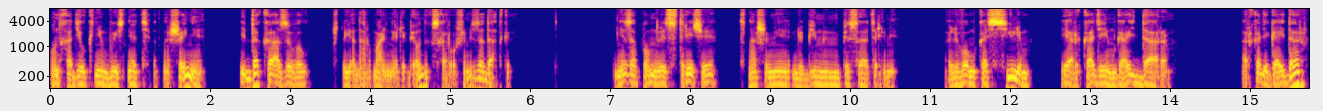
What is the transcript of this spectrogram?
Он ходил к ним выяснять отношения и доказывал, что я нормальный ребенок с хорошими задатками. Мне запомнились встречи с нашими любимыми писателями Львом Кассилем и Аркадием Гайдаром. Аркадий Гайдар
